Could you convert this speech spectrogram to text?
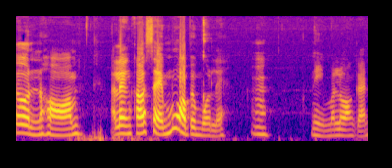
ต้นหอม อะไรของเขาใส่มั่วไปหมดเลย อืมนี่มาลองกัน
